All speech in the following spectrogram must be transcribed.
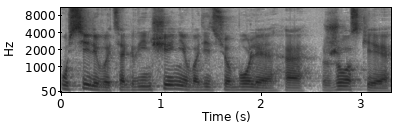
усиливать ограничения, вводить все более жесткие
